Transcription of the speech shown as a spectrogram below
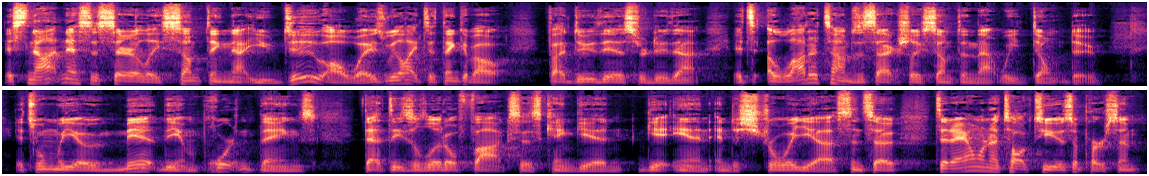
it's not necessarily something that you do always. We like to think about if I do this or do that. It's a lot of times it's actually something that we don't do. It's when we omit the important things that these little foxes can get get in and destroy us. And so today I want to talk to you as a person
